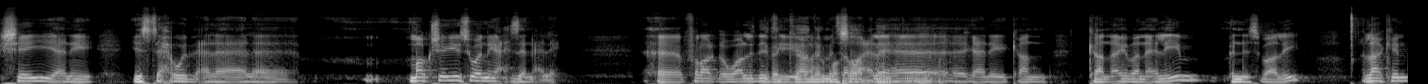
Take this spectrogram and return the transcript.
شيء يعني يستحوذ على على ماكو شيء يسوى اني احزن عليه. آه، فراق والدتي إذا كان المصاب الله عليها آه، يعني كان كان أيضا أليم بالنسبة لي. لكن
